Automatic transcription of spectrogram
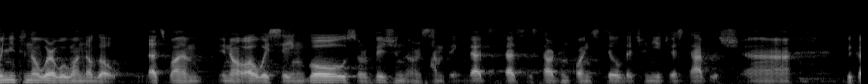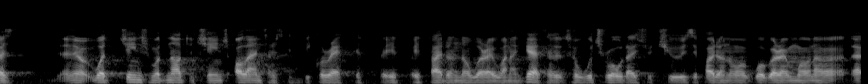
we need to know where we want to go. That's why I'm, you know, always saying goals or vision or something. That's that's the starting point still that you need to establish, uh, because you know, what change, what not to change, all answers could be correct if, if, if I don't know where I want to get. So, so, which road I should choose if I don't know where I want to uh,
